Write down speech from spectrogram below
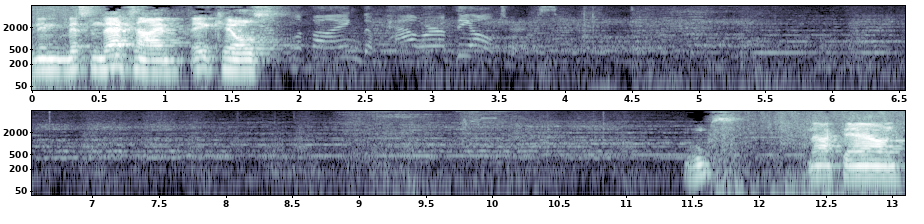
Imprinted. I didn't miss him that time. Eight kills. Amplifying the power of the altars. Oops. Knocked down.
